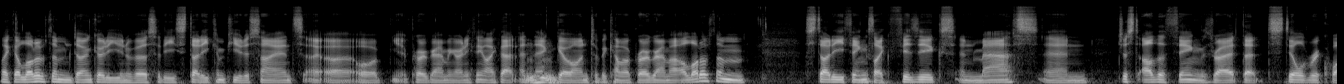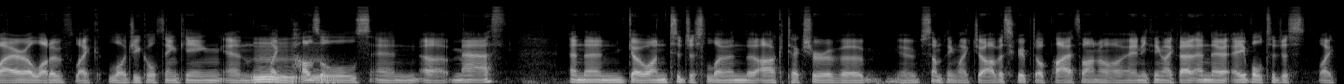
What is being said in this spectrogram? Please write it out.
Like a lot of them don't go to university, study computer science uh, uh, or you know, programming or anything like that, and then go on to become a programmer. A lot of them study things like physics and maths and just other things, right? That still require a lot of like logical thinking and like puzzles and uh, math, and then go on to just learn the architecture of a you know something like JavaScript or Python or anything like that, and they're able to just like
